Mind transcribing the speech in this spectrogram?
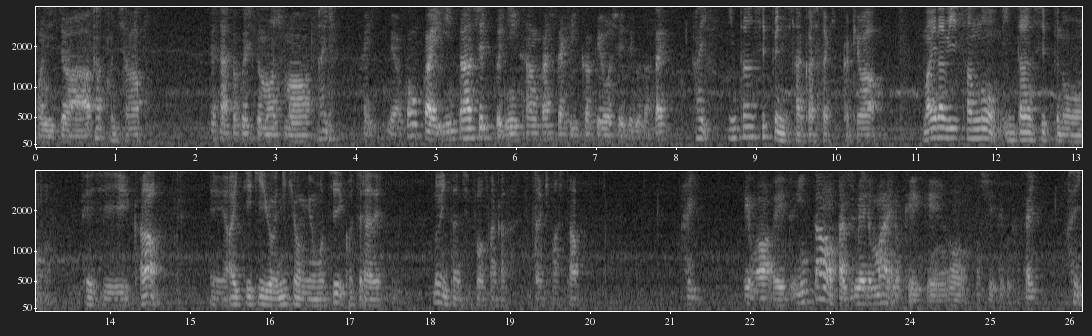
こんにちは。じゃあ早速質問します。はい。はい。では今回インターンシップに参加したきっかけを教えてください。はい。インターンシップに参加したきっかけは、マイナビさんのインターンシップのページから、えー IT 企業に興味を持ち、こちらでのインターンシップを参加させていただきました。はい。では、えーと、インターンを始める前の経験を教えてください。はい。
